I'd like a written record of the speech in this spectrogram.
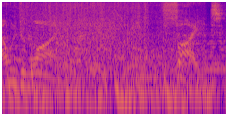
Round one. Fight.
